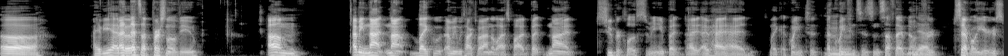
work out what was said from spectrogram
uh, have you had That- that's a personal view. Um, I mean, not not like I mean we talked about on the last pod, but not super close to me. But I, I've had had like acquaint- acquaintances and stuff that I've known Yeah. for several years.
